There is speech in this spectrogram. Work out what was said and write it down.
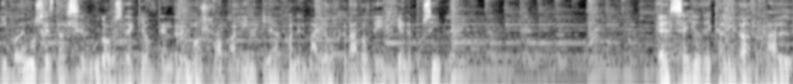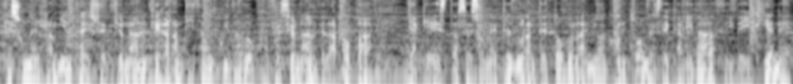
y podemos estar seguros de que obtendremos ropa limpia con el mayor grado de higiene posible. El sello de calidad RAL es una herramienta excepcional que garantiza un cuidado profesional de la ropa, ya que ésta se somete durante todo el año a controles de calidad y de higiene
